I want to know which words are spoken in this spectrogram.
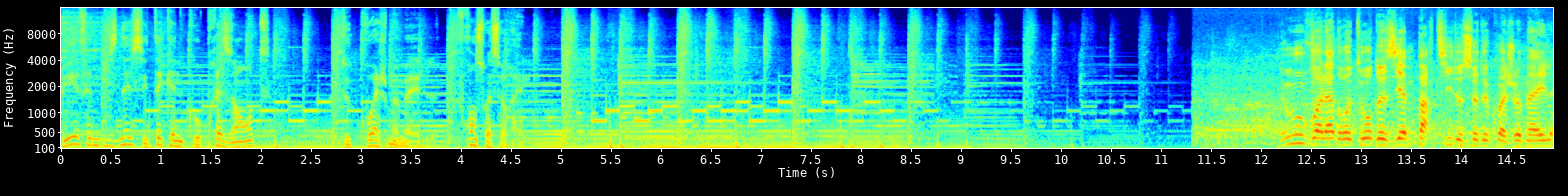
BFM Business et Tech Co présente De quoi je me mêle François Sorel. Nous voilà de retour, deuxième partie de ce De quoi je mail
